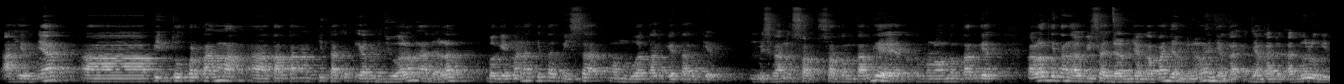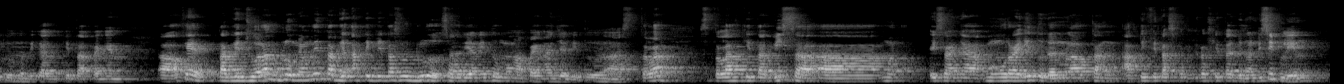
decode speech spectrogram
akhirnya uh, pintu pertama uh, tantangan kita ketika berjualan adalah bagaimana kita bisa membuat target-target. Misalkan short short term target atau long term target. Kalau kita nggak bisa dalam jangka panjang minimal jangka jangka dekat dulu gitu. Ketika kita pengen uh, oke target jualan belum. Yang penting target aktivitas lu dulu. Seharian itu mau ngapain aja gitu. Nah, setelah setelah kita bisa uh, istilahnya mengurai itu dan melakukan aktivitas-aktivitas kita dengan disiplin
